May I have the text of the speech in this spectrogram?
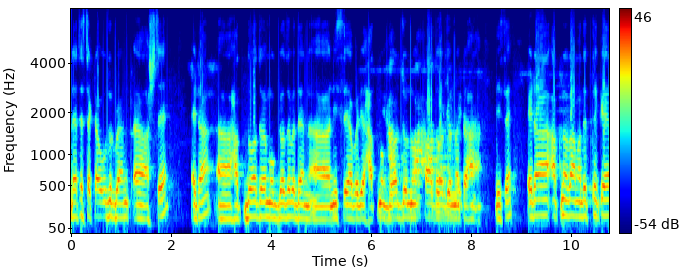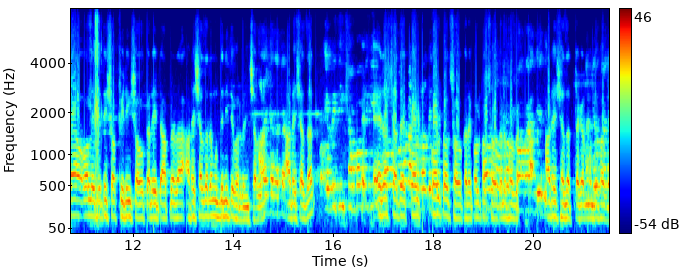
লেটেস্ট একটা উজুর ব্র্যান্ড আসছে এটা। আহ, হাত ধোয়া যাবে মুখ ধোয়া যাবে দেন নিচে আবার হাত মুখ ধোয়ার জন্য পা- ধোয়ার জন্য একটা হ্যাঁ নিচে এটা আপনারা আমাদের থেকে অল এভরিথিং সব ফিটিং সহকারে এটা আপনারা আঠাশ হাজারের মধ্যে নিতে পারবেন ইনশাল্লাহ 28,000 আঠাশ হাজার। এটার সাথে কল কলটল সহকারে কলটল সহকারে পাবে আঠাশ হাজার টাকার মধ্যে পাবে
